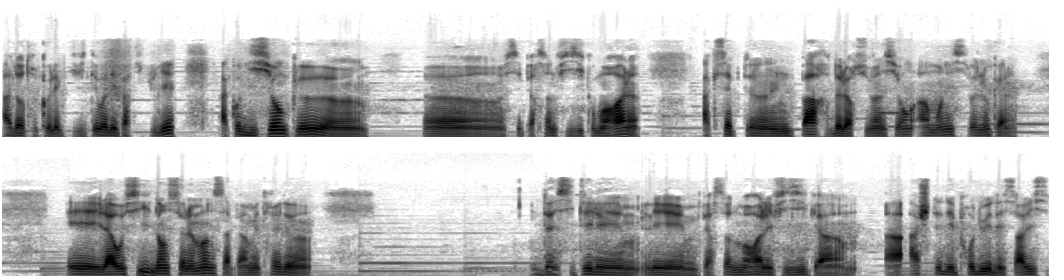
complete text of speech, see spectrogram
à d'autres collectivités ou à des particuliers, à condition que euh, ces personnes physiques ou morales acceptent une part de leur subvention en monnaie citoyenne locale. Et là aussi, non seulement ça permettrait de d'inciter les, personnes morales et physiques à, acheter des produits et des services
